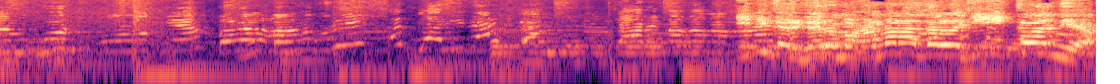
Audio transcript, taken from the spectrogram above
ampun, mulutnya banyak banget sih. Cari makanan. ini gara-gara makanan atau lagi iklan ya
